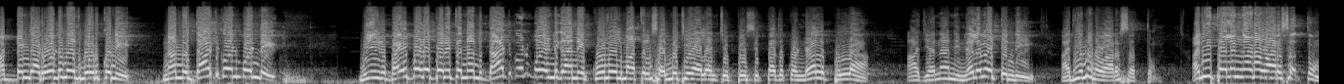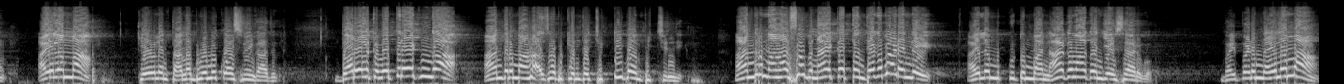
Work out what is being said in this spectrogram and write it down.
అడ్డంగా రోడ్డు మీద పడుకొని నన్ను దాటుకొని పోండి. మీరు భయపడే పనితో నన్ను దాటుకొని పోయండి కానీ కూలీలు మాత్రం సమ్మె చేయాలని చెప్పేసి పదకొండేళ్ళ పిల్ల ఆ జనాన్ని నిలబెట్టింది. అది మన వారసత్వం. అది తెలంగాణ వారసత్వం. ఐలమ్మ కేవలం తన భూమి కోసమే కాదు దొరలకు వ్యతిరేకంగా ఆంధ్ర మహాసభ కింద చిట్టి పంపించింది. ఆంధ్ర మహాసభ నాయకత్వం తెగబడింది. ఐలమ్మ కుటుంబాన్ని ఆగమాగం చేశారు. భయపడింది ఐలమ్మ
